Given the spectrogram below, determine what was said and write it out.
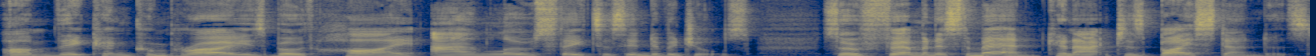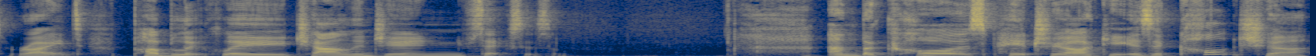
Um, they can comprise both high and low status individuals. So, feminist men can act as bystanders, right? Publicly challenging sexism. And because patriarchy is a culture,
